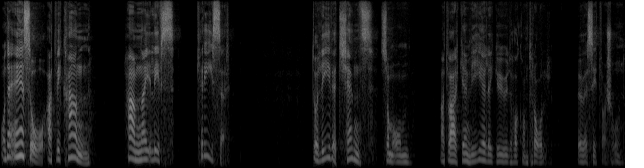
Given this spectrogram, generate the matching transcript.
Och det är så att vi kan hamna i livskriser. Då livet känns som om att varken vi eller Gud har kontroll över situationen.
